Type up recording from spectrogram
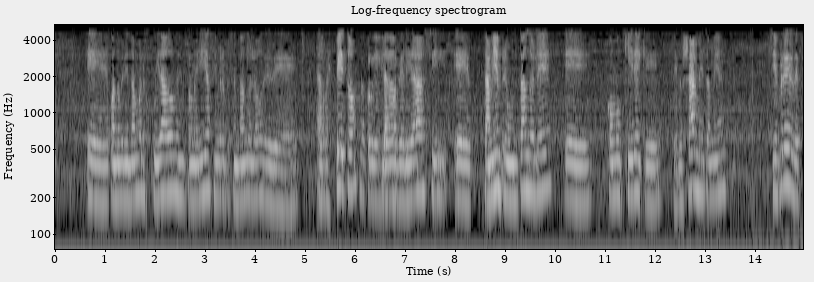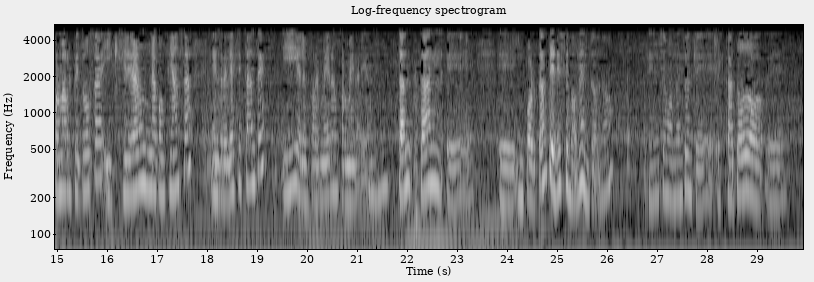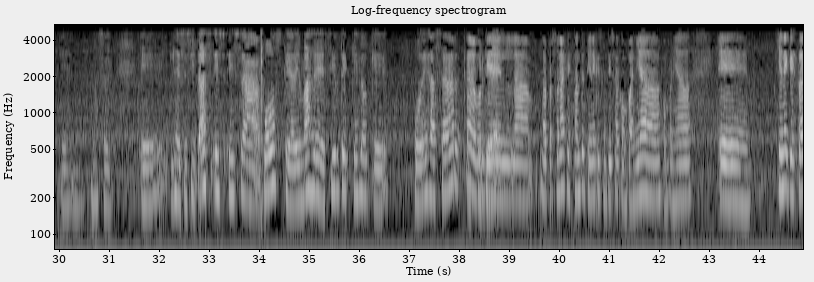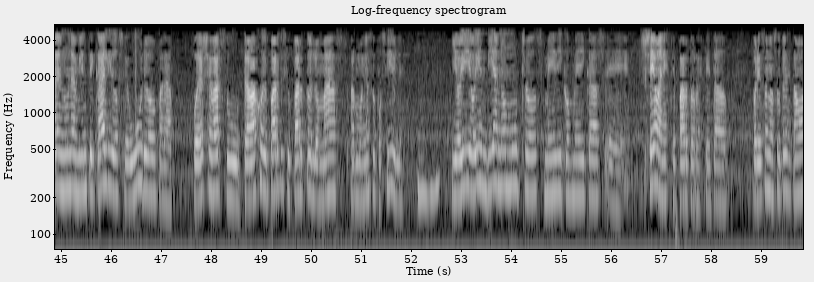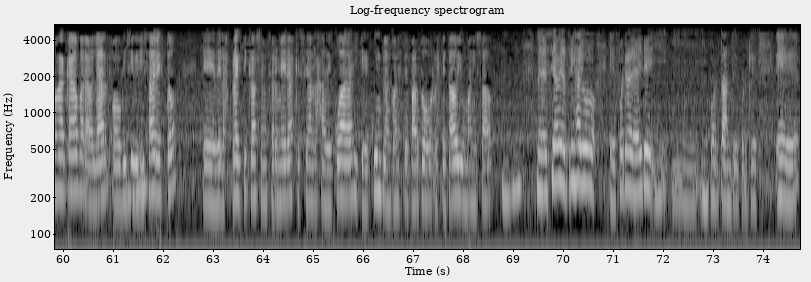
eh, cuando brindamos los cuidados de enfermería, siempre presentándolo desde el respeto, la cordialidad, sí, eh, también preguntándole eh, cómo quiere que se lo llame también, siempre de forma respetuosa y generar una confianza entre el gestante y el enfermero enfermera digamos. tan tan importante en ese momento no en ese momento en que está todo eh, no sé, eh, necesitas es, esa voz que además de decirte qué es lo que podés hacer. Claro, porque la, la persona gestante tiene que sentirse acompañada, acompañada, eh, tiene que estar en un ambiente cálido, seguro, para poder llevar su trabajo de parto y su parto lo más armonioso posible. Y hoy, hoy en día no muchos médicos, médicas eh, llevan este parto respetado. Por eso nosotros estamos acá para hablar o visibilizar esto eh, de las prácticas enfermeras que sean las adecuadas y que cumplan con este parto respetado y humanizado. Me decía Beatriz algo eh, fuera de aire y, importante, porque eh,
